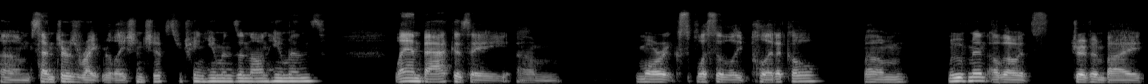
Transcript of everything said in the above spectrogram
um, centers right relationships between humans and non-humans. Land back is a um, more explicitly political um, movement, although it's driven by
